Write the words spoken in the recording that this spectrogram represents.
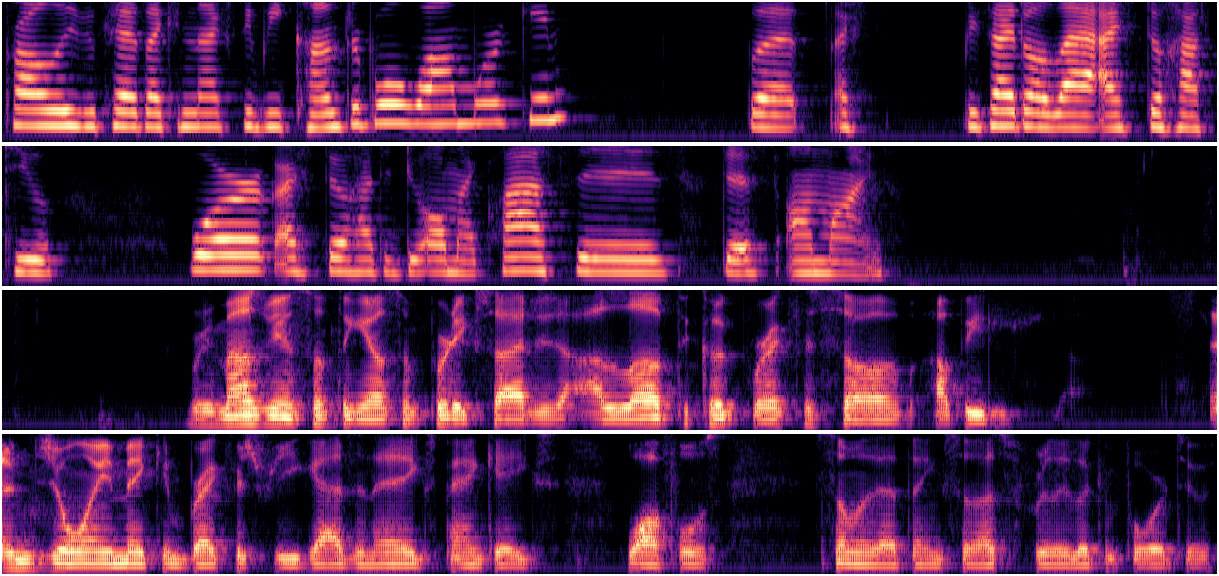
probably because I can actually be comfortable while I'm working. But I, besides all that, I still have to work. I still have to do all my classes just online. Reminds me of something else. I'm pretty excited. I love to cook breakfast, so I'll, be enjoying making breakfast for you guys and eggs, pancakes, waffles, some of that thing. So that's really looking forward to it.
